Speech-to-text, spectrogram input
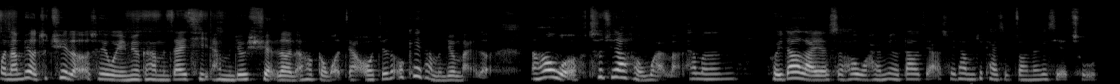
我男朋友出去了，所以我也没有跟他们在一起，他们就选了，然后跟我讲，我觉得 OK，他们就买了。然后我出去要很晚嘛，他们。回到来的时候，我还没有到家，所以他们就开始装那个鞋橱。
